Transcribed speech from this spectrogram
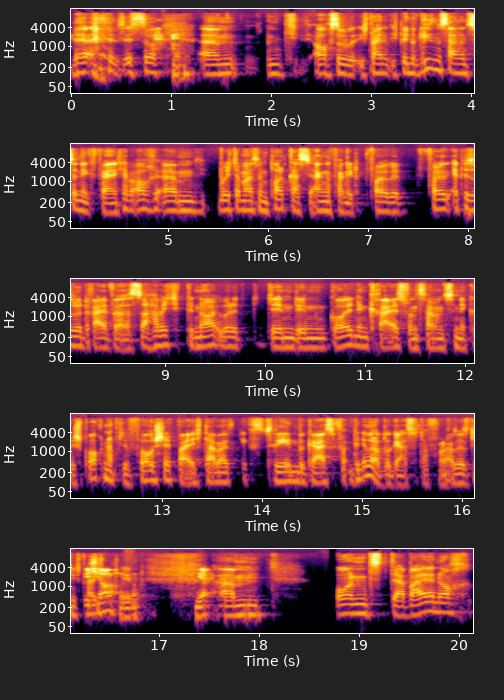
ne, es ist so, ähm, und auch so, ich meine, ich bin ein riesen Simon Sinek-Fan. Ich habe auch, ähm, wo ich damals im Podcast angefangen habe, Folge, Folge Episode 3 war da habe ich genau über den, den goldenen Kreis von Simon Sinek gesprochen, habe dir vorgestellt, weil ich damals extrem begeistert, bin immer noch begeistert davon. Also ist nicht falsch. Ich auch, ja. ja. Ähm, und da war er noch,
